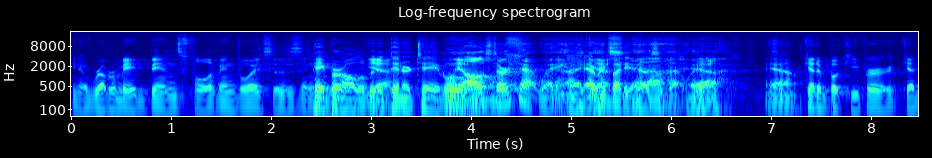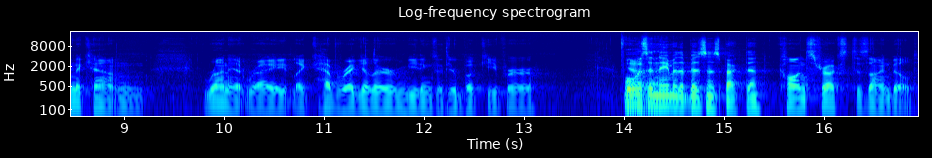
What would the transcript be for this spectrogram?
you know Rubbermaid bins full of invoices and Paper all over the dinner table. We all start that way. Yeah, I guess. everybody does it that way. Yeah. Yeah. Get a bookkeeper, get an accountant, run it right. Like have regular meetings with your bookkeeper. What Yeah. was the name of the business back then? Constructs Design Build.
